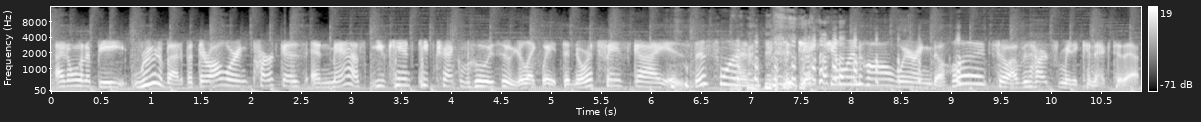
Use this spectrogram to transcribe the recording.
I don't want to be rude about it, but they're all wearing parkas and masks. You can't keep track of who is who. You're like, wait, the North Face guy is this one? is Jake Gyllenhaal wearing the hood? So it was hard for me to connect to that.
